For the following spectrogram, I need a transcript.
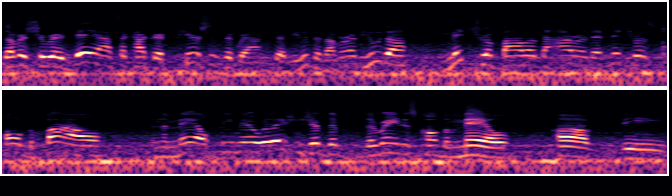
Davar Shereveya Sakakar, it pierces the ground. Rav Yehuda, Damar Rav Yehuda, Mitra Bala Da'ara, that Mitra is called the Baal, in the male female relationship, the, the rain is called the male of the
